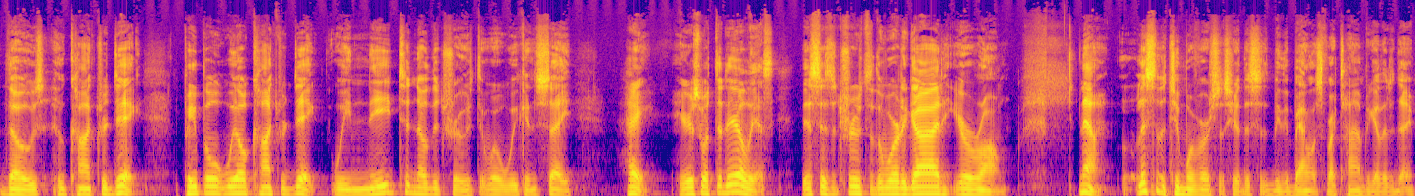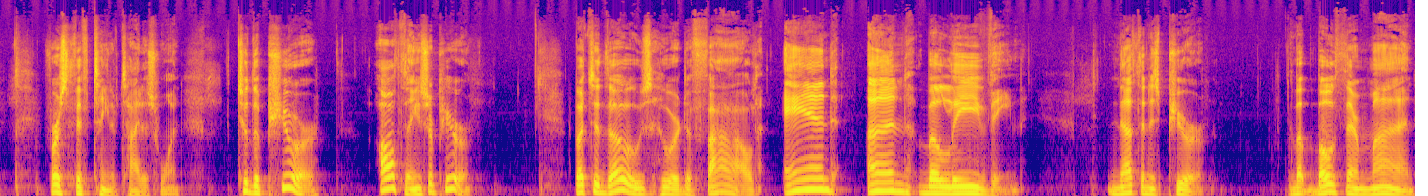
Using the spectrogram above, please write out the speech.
those who contradict. People will contradict. We need to know the truth where we can say, hey, here's what the deal is. This is the truth of the word of God. You're wrong. Now, listen to two more verses here. This will be the balance of our time together today. Verse 15 of Titus 1 To the pure, all things are pure. But to those who are defiled and unbelieving, nothing is pure. But both their mind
